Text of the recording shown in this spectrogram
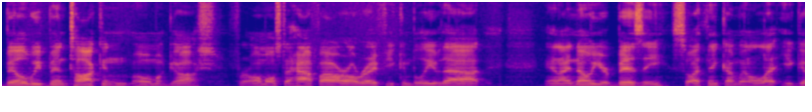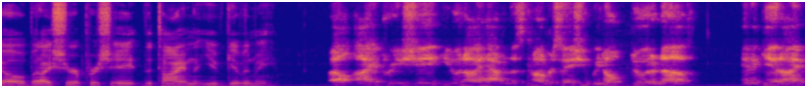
Bill, we've been talking, oh my gosh, for almost a half hour already, if you can believe that. And I know you're busy, so I think I'm going to let you go, but I sure appreciate the time that you've given me. Well, I appreciate you and I having this conversation. We don't do it enough. And again, I'm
